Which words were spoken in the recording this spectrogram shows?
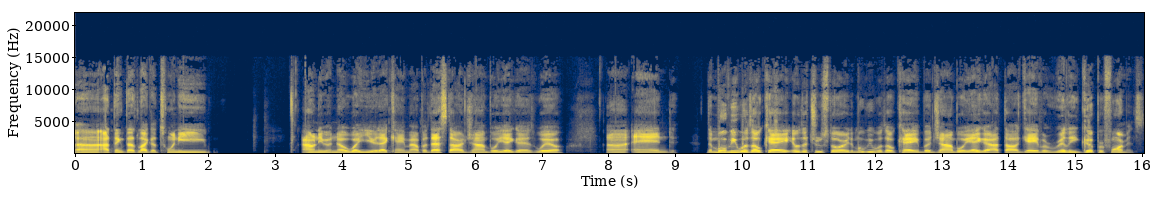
Uh, I think that's like a 20 I don't even know what year that came out, but that starred John Boyega as well. Uh, and the movie was okay. It was a true story. The movie was okay, but John Boyega, I thought, gave a really good performance.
